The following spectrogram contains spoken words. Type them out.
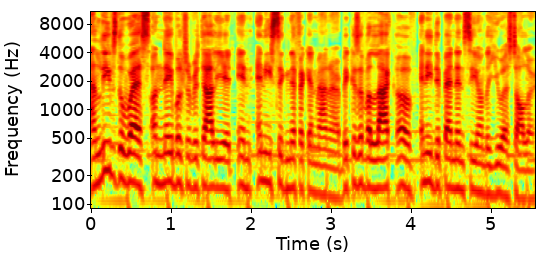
and leaves the West unable to retaliate in any significant manner because of a lack of any dependency on the US dollar.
